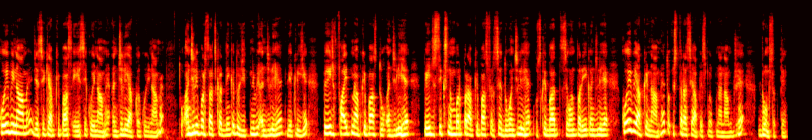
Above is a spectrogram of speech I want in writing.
कोई भी नाम है, जैसे कि आपके पास ए से कोई नाम है, अंजलि आपका कोई नाम है तो अंजलि पर सर्च कर देंगे। तो जितनी भी अंजलि है, देख लीजिए पेज फाइव में आपके पास दो अंजलि है पेज सिक्स नंबर पर आपके पास फिर से दो अंजलि है, उसके बाद सेवन पर एक अंजलि है। कोई भी आपके नाम है तो इस तरह से आप इसमें अपना नाम जो है ढूंढ सकते हैं।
